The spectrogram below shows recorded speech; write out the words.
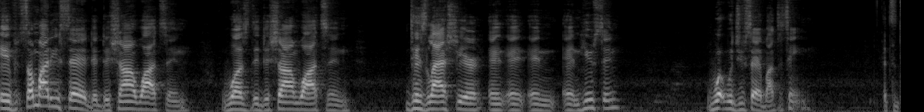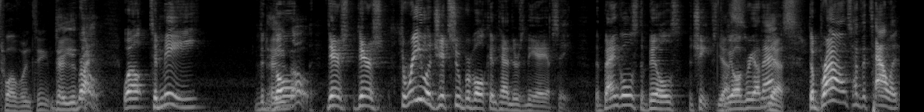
if somebody said that Deshaun Watson was the Deshaun Watson his last year in, in, in, in Houston, what would you say about the team? It's a 12 win team. There you go. Right. Well, to me, the There goal go. there's there's three legit Super Bowl contenders in the AFC: the Bengals, the Bills, the Chiefs. Do we all agree on that? Yes. The Browns have the talent,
